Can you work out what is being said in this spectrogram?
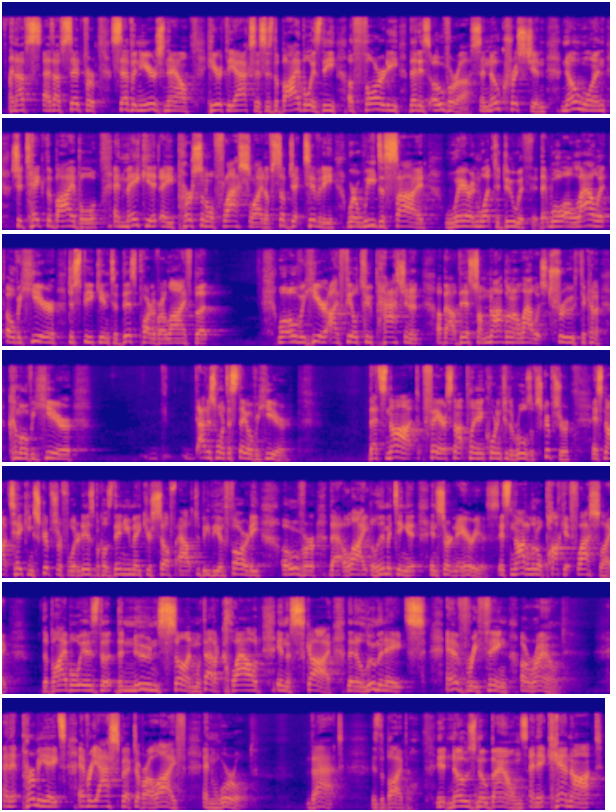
And I've, as I've said for seven years now here at the Axis, is the Bible is the authority that is over us. And no Christian, no one should take the Bible and make it a personal flashlight of subjectivity where we decide where and what to do with it. That will allow it over here to speak into this part of our life, but well, over here, I feel too passionate about this, so I'm not going to allow its truth to kind of come over here I just want to stay over here. That's not fair. It's not playing according to the rules of Scripture. It's not taking Scripture for what it is because then you make yourself out to be the authority over that light, limiting it in certain areas. It's not a little pocket flashlight. The Bible is the, the noon sun without a cloud in the sky that illuminates everything around. And it permeates every aspect of our life and world. That is the Bible. It knows no bounds and it cannot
